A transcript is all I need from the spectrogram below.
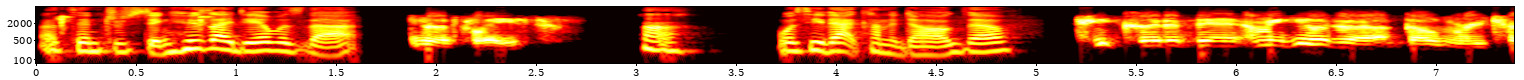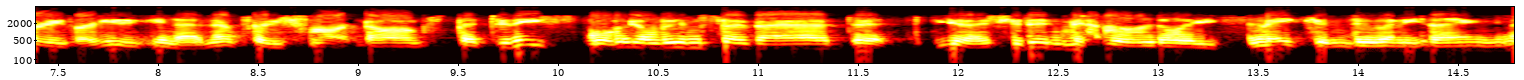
That's interesting. Whose idea was that? The police. Huh. Was he that kind of dog, though? He could have been. I mean, he was a golden retriever. He, you know, they're pretty smart dogs. But Denise spoiled him so bad that you know she didn't ever really make him do anything.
